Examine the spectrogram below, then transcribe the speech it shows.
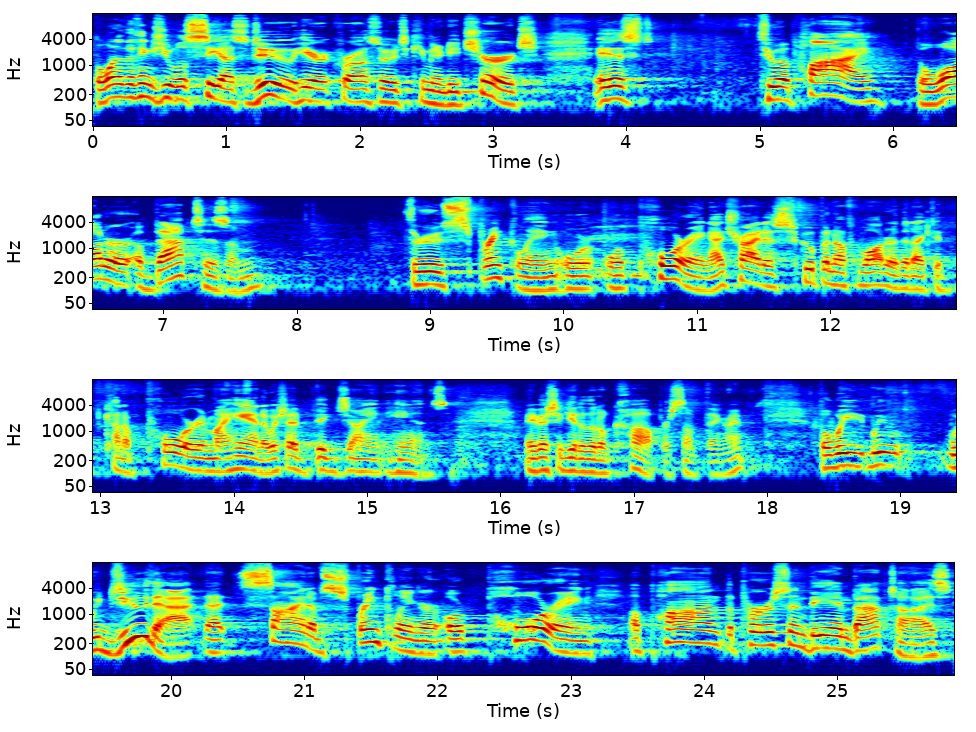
But one of the things you will see us do here at Crossroads Community Church is to apply the water of baptism through sprinkling or, or pouring. I try to scoop enough water that I could kind of pour in my hand. I wish I had big, giant hands. Maybe I should get a little cup or something, right? But we, we, we do that, that sign of sprinkling or, or pouring upon the person being baptized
